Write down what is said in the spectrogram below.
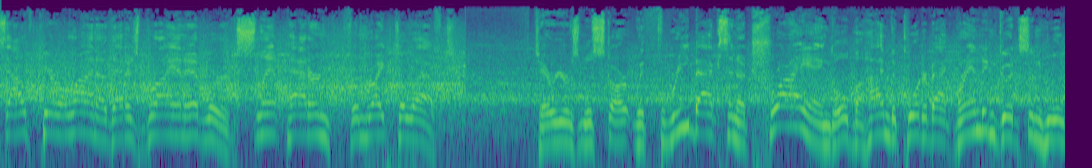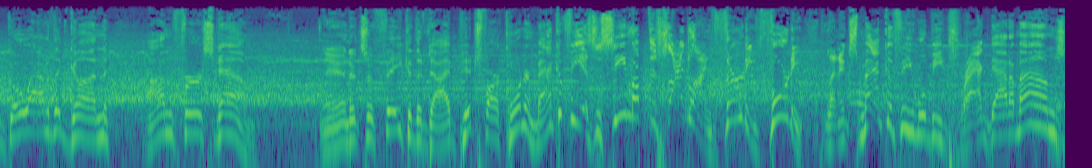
South Carolina. That is Bryan Edwards. Slant pattern from right to left. Terriers will start with three backs in a triangle behind the quarterback, Brandon Goodson, who will go out of the gun on first down. And it's a fake of the dive. Pitch far corner. McAfee has a seam up the sideline. 30, 40. Lennox McAfee will be dragged out of bounds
